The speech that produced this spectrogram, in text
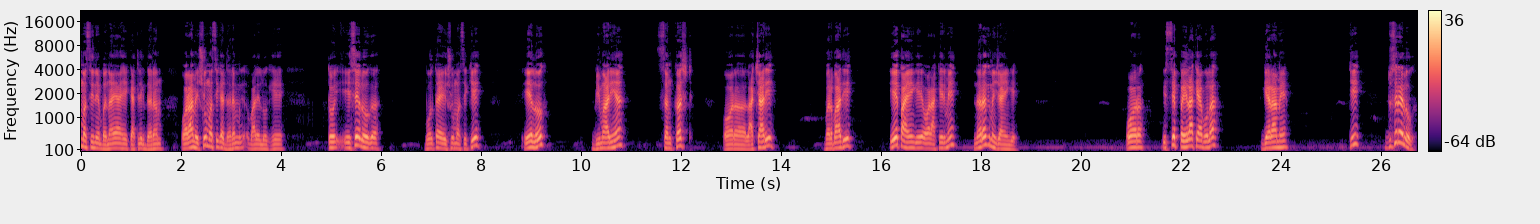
मसीह ने बनाया है कैथलिक धर्म और हम यीशु मसीह का धर्म वाले लोग हैं तो ऐसे लोग बोलता है यीशु मसीह की, ये लोग बीमारियाँ संकष्ट और लाचारी बर्बादी ये पाएँगे और आखिर में नरक में जाएँगे। और इससे पहला क्या बोला? ग्यारह में कि दूसरे लोग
